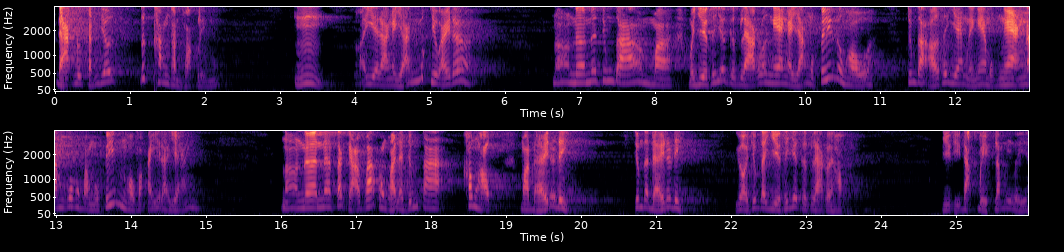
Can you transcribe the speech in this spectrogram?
đạt được cảnh giới tức thân thành phật liền. Ừ ai về đàn ngày giảng mức như vậy đó nó nên nó chúng ta mà mà về thế giới cực lạc nó nghe ngày giảng một tiếng đồng hồ chúng ta ở thế gian này nghe một ngàn năm cũng không bằng một tiếng đồng hồ phật ai về đà giảng. Nó nên tất cả pháp không phải là chúng ta không học, mà để nó đi. Chúng ta để nó đi. Rồi chúng ta về thế giới cực lạc rồi học. Vì thì đặc biệt lắm quý vị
